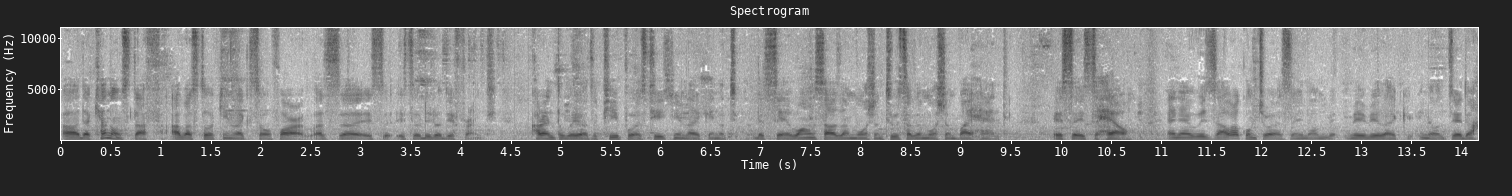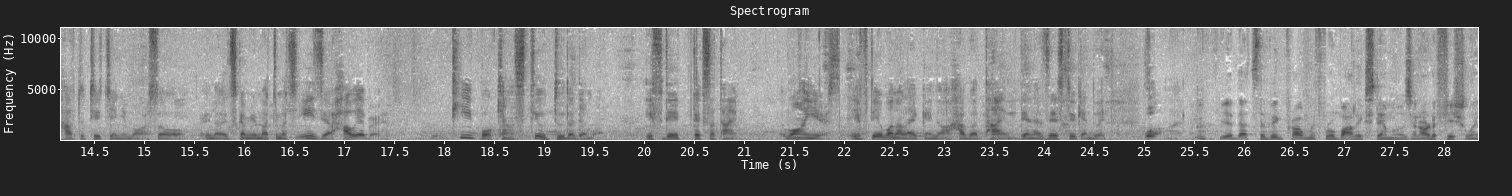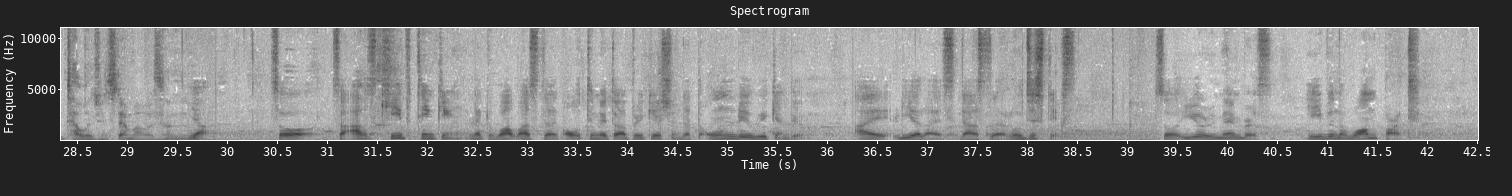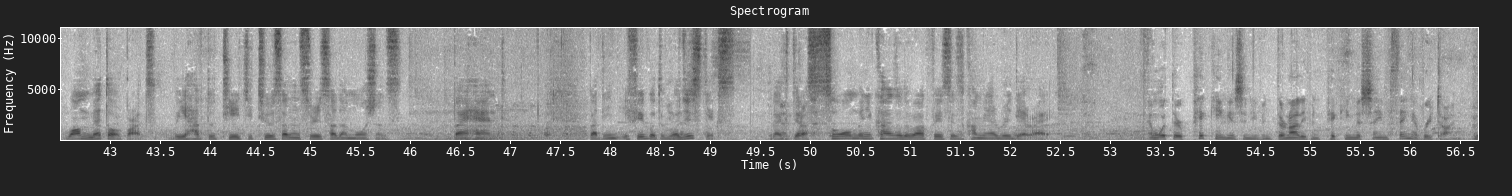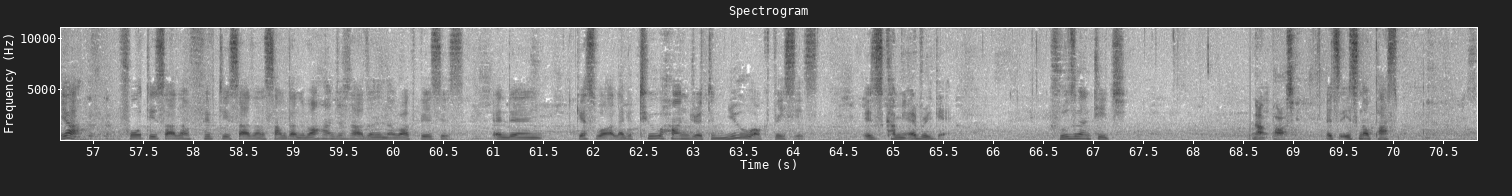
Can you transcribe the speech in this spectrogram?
uh, the Canon stuff I was talking like so far was uh, it's it's a little different. Current way of the people is teaching like you know t- let's say 1,000 motion, 2,000 motion by hand. It's it's hell. And then with our controllers, you know, m- maybe like you know they don't have to teach anymore. So you know it's gonna be much much easier. However, people can still do the demo if they takes the time, one years. If they wanna like you know have a time, then they still can do it. Well, yeah, that's the big problem with robotics demos and artificial intelligence demos, and Yeah. So so I was keep thinking like what was the ultimate application that only we can do. I realized that's the logistics. So you remember even one part, one metal part, we have to teach 2,000, 3,000 motions by hand. But in, if you go to logistics, like there are so many kinds of workplaces coming every day, right? And what they're picking isn't even they're not even picking the same thing every time. Yeah, 40,000, 50,000, sometimes 100,000 in the workplaces. And then guess what? Like 200 new workplaces is coming every day. Who's gonna teach? Not possible. It's, it's not possible.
